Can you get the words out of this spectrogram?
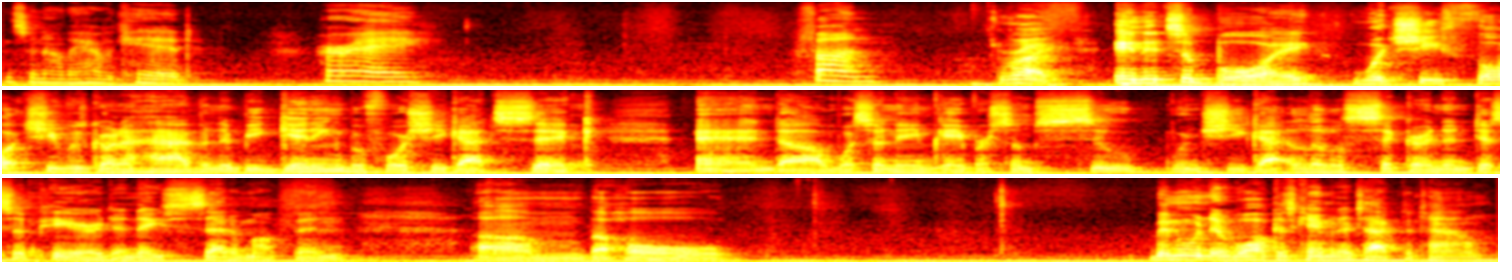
And so now they have a kid. Hooray! Fun. Right, and it's a boy, which she thought she was going to have in the beginning before she got sick. And uh, what's her name gave her some soup when she got a little sicker and then disappeared. And they set him up in um, the whole. Remember when the walkers came and attacked the town?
